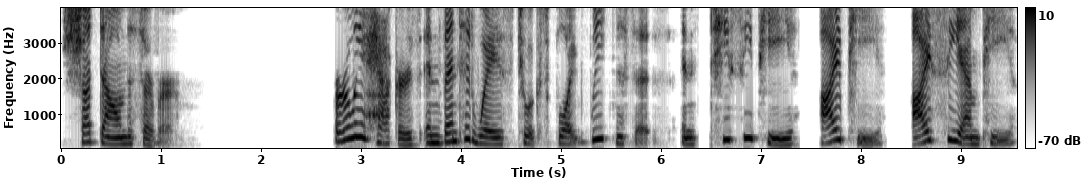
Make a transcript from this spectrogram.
shut down the server. Early hackers invented ways to exploit weaknesses in TCP, IP, ICMP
